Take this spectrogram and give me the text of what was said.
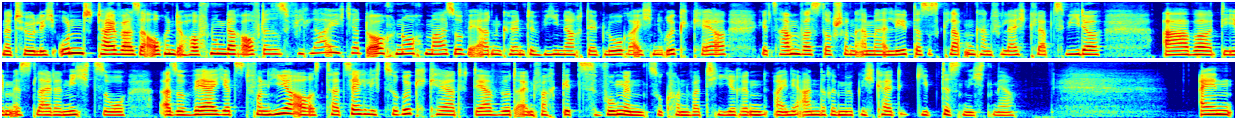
natürlich und teilweise auch in der Hoffnung darauf, dass es vielleicht ja doch noch mal so werden könnte wie nach der glorreichen Rückkehr. Jetzt haben wir es doch schon einmal erlebt, dass es klappen kann, vielleicht klappt's wieder. Aber dem ist leider nicht so. Also wer jetzt von hier aus tatsächlich zurückkehrt, der wird einfach gezwungen zu konvertieren. Eine andere Möglichkeit gibt es nicht mehr. Ein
